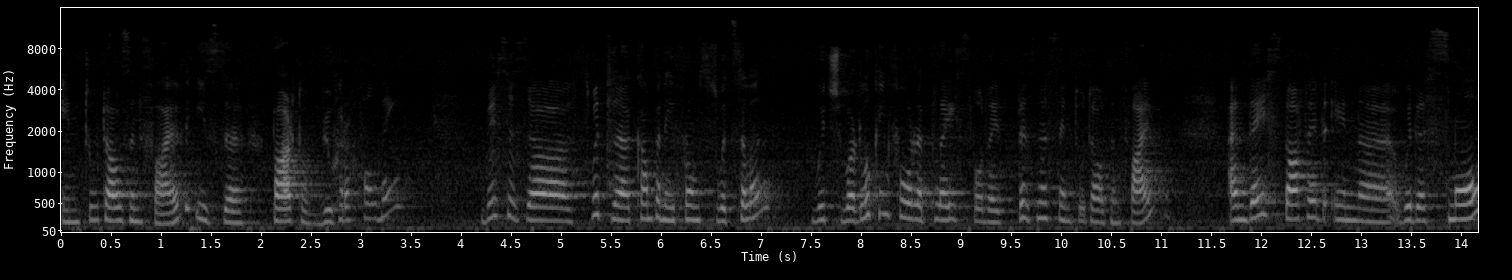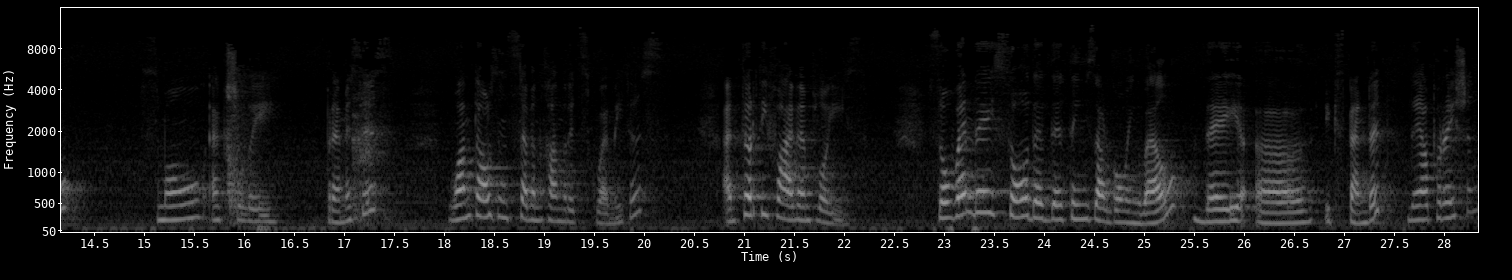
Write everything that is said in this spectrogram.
in 2005 is uh, part of Bucher Holding. This is a Swiss uh, company from Switzerland which were looking for a place for their business in 2005 and they started in uh, with a small small actually premises 1700 square meters and 35 employees. So when they saw that the things are going well they uh, expanded their operations.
